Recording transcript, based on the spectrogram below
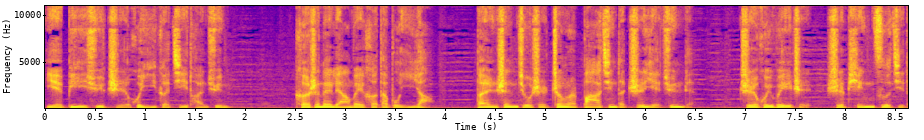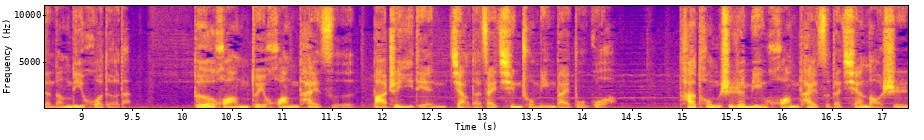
也必须指挥一个集团军。可是那两位和他不一样，本身就是正儿八经的职业军人，指挥位置是凭自己的能力获得的。德皇对皇太子把这一点讲得再清楚明白不过，他同时任命皇太子的前老师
